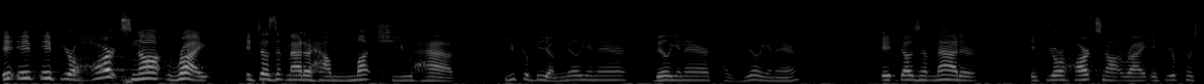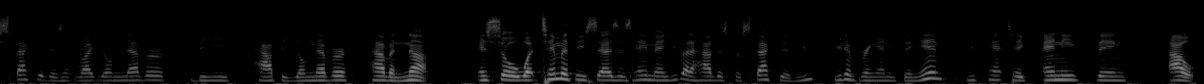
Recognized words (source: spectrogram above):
If, if your heart's not right, it doesn't matter how much you have. You could be a millionaire, billionaire, gazillionaire. It doesn't matter. If your heart's not right, if your perspective isn't right, you'll never be happy. You'll never have enough. And so what Timothy says is, hey man, you got to have this perspective. You you didn't bring anything in, you can't take anything out.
